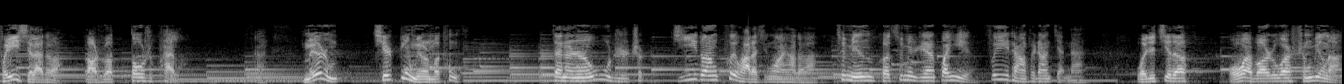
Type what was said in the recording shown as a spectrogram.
回忆起来的话，老实说都是快乐，啊，没有什么，其实并没有什么痛苦，在那种物质极端匮乏的情况下的话，村民和村民之间关系非常非常简单。我就记得我外婆如果生病了，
